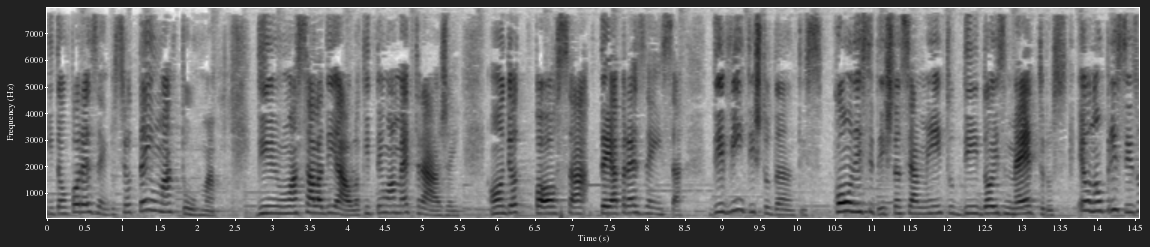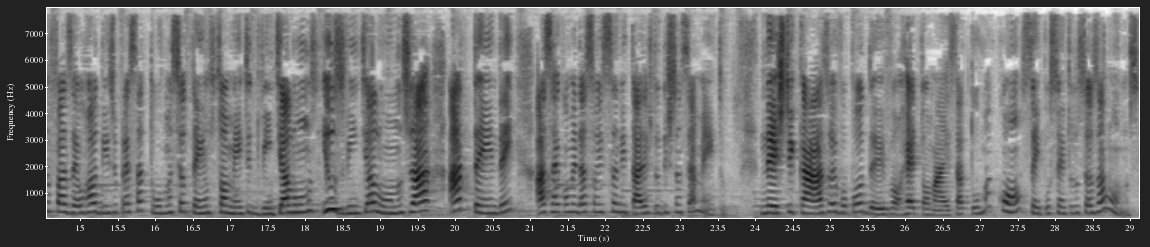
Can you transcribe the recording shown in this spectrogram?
Então, por exemplo, se eu tenho uma turma de uma sala de aula que tem uma metragem onde eu possa ter a presença de 20 estudantes com esse distanciamento de dois metros, eu não preciso fazer o rodízio para essa turma se eu tenho somente 20 alunos e os 20 alunos já atendem às recomendações sanitárias do distanciamento. Neste caso, eu vou poder retomar essa turma com 100% dos seus alunos.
